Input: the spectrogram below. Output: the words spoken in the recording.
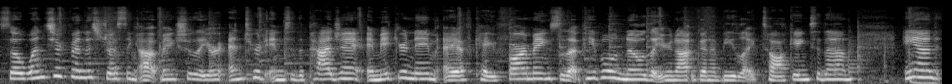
So once you're finished dressing up, make sure that you're entered into the pageant and make your name AFK Farming so that people know that you're not going to be like talking to them. And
